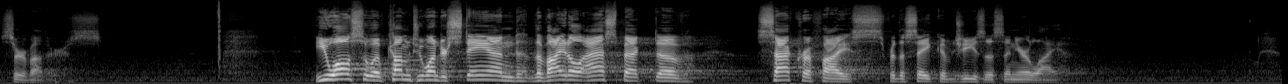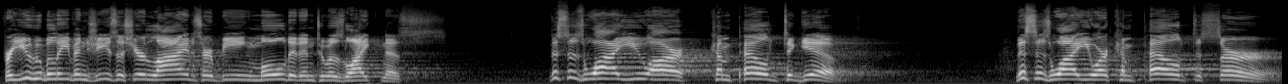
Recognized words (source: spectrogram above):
serve others. You also have come to understand the vital aspect of sacrifice for the sake of Jesus in your life. For you who believe in Jesus, your lives are being molded into his likeness. This is why you are compelled to give. This is why you are compelled to serve.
